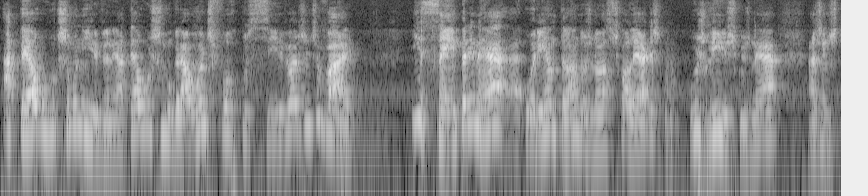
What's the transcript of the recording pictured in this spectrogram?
até o último nível, né? até o último grau, onde for possível, a gente vai e sempre né, orientando os nossos colegas os riscos. Né? A gente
